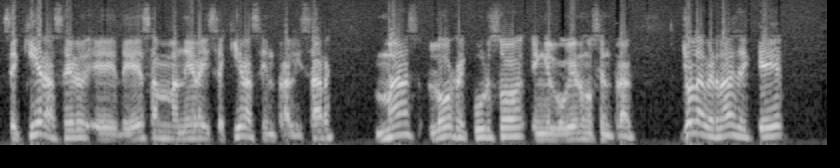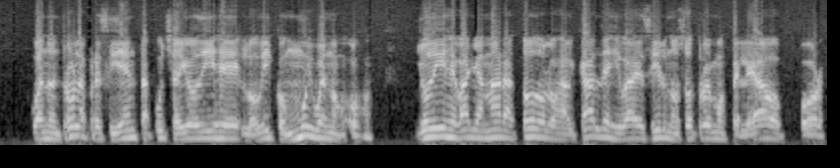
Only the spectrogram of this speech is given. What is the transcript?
se quiera hacer de esa manera y se quiera centralizar más los recursos en el gobierno central. Yo la verdad es que cuando entró la presidenta, pucha, yo dije, lo vi con muy buenos ojos yo dije, va a llamar a todos los alcaldes y va a decir, nosotros hemos peleado por,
